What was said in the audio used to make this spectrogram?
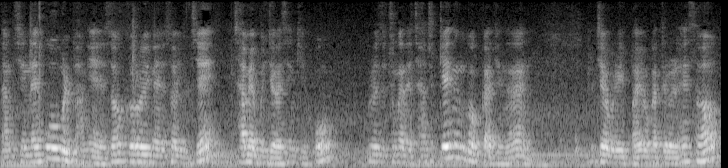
당신의 호흡을 방해해서 그로 인해서 이제 잠에 문제가 생기고 그래서 중간에 자주 깨는 것까지는 실제 우리 바이오 가드를 해서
